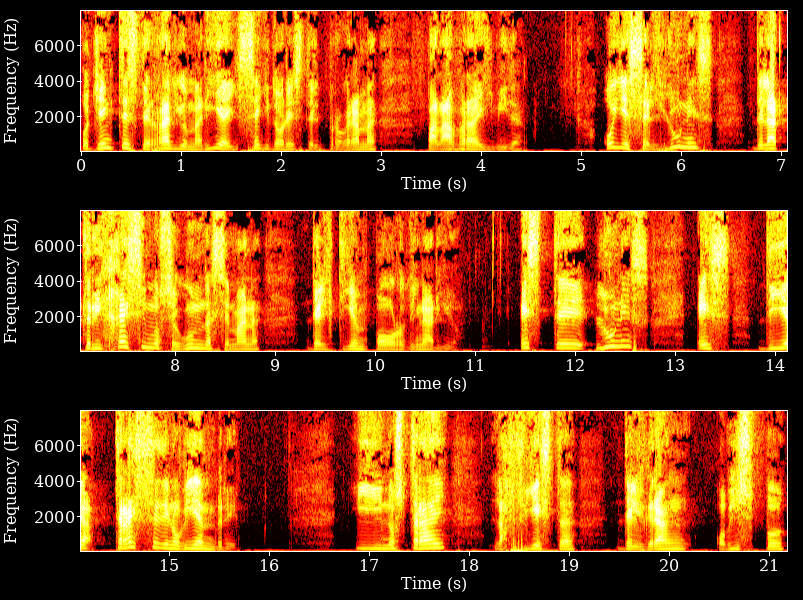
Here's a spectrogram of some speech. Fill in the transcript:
oyentes de Radio María y seguidores del programa Palabra y Vida. Hoy es el lunes de la trigésimo segunda semana del tiempo ordinario. Este lunes es día 13 de noviembre y nos trae la fiesta del gran obispo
